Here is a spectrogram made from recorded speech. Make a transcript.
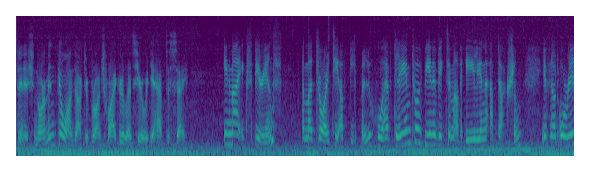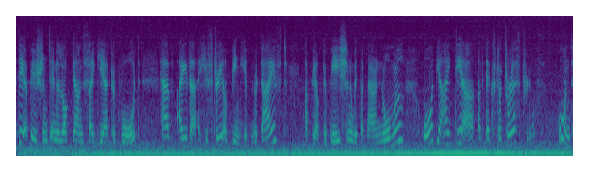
finish, Norman. Go on, Dr. Braunschweiger. Let's hear what you have to say. In my experience, the majority of people who have claimed to have been a victim of alien abduction, if not already a patient in a lockdown psychiatric ward, have either a history of being hypnotized, a preoccupation with the paranormal, or the idea of extraterrestrials. And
